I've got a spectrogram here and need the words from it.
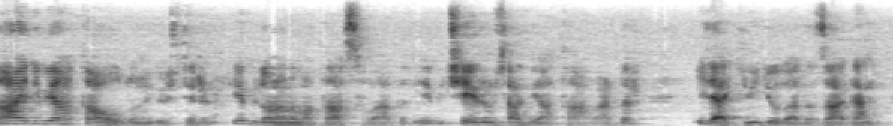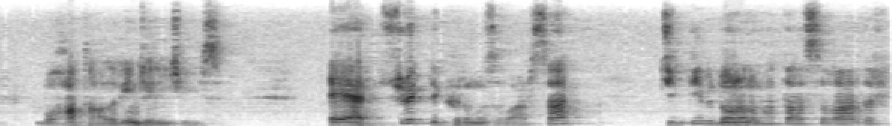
dahili bir hata olduğunu gösterir. Ya bir donanım hatası vardır ya bir çevrimsel bir hata vardır. İleriki videolarda zaten bu hataları inceleyeceğiz. Eğer sürekli kırmızı varsa ciddi bir donanım hatası vardır.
